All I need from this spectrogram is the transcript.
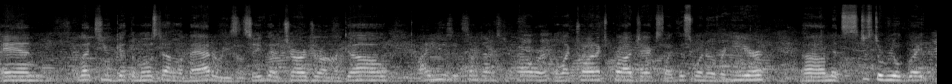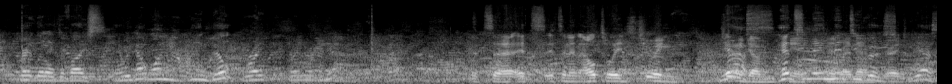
and lets you get the most out of the batteries. And so you've got a charger on the go. I use it sometimes to power electronics projects like this one over here. Um, it's just a real great, great little device. And we got one being built right, right over here. It's uh, it's it's in an Altoids chewing chewing Yes, gum. hence the name right Minty now. Boost. Great. Yes.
